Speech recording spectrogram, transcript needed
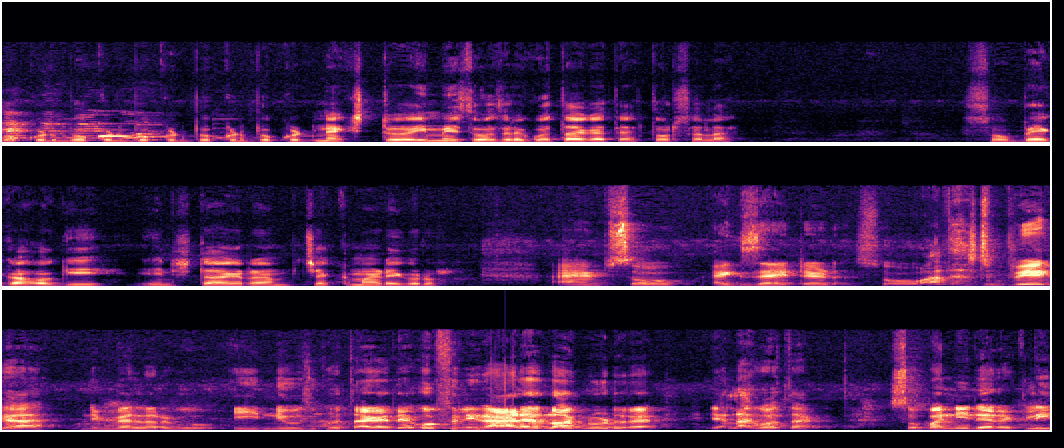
ಬುಕ್ಕುಡ್ ಬುಕ್ಕುಡ್ ಬೊಕ್ಕುಡ್ ಬುಕ್ಕುಡ್ ಬುಕ್ಕುಡ್. ನೆಕ್ಸ್ಟ್ ಇಮೇಜ್ ತೋರಿಸ್ರೆ ಗೊತ್ತಾಗತ್ತೆ ತೋರಿಸಲ್ಲ? ಸೊ ಬೇಗ ಹೋಗಿ ಇನ್ಸ್ಟಾಗ್ರಾಮ್ ಚೆಕ್ ಮಾಡಿ ಗುರು. I am so excited so ಆದಷ್ಟು ಬೇಗ ನಿಮ್ಮೆಲ್ಲರಿಗೂ ಈ ನ್ಯೂಸ್ ಗೊತ್ತಾಗುತ್ತೆ. ಹೋಪ್ಫುಲಿ ನಾಳೆ ಬ್ಲಾಗ್ ನೋಡಿದ್ರೆ ಎಲ್ಲ ಗೊತ್ತಾಗುತ್ತೆ. ಸೊ ಬನ್ನಿ ಡೈರೆಕ್ಟ್ಲಿ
